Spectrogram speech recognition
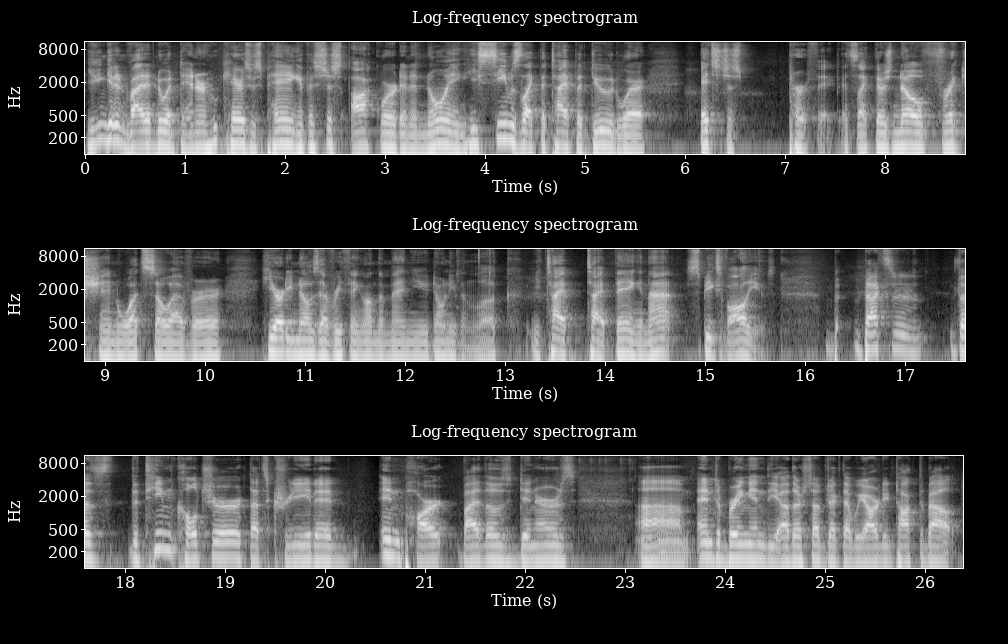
You can get invited to a dinner. Who cares who's paying if it's just awkward and annoying? He seems like the type of dude where it's just perfect. It's like there's no friction whatsoever. He already knows everything on the menu. Don't even look. You type type thing, and that speaks volumes. B- Baxter, does the team culture that's created in part by those dinners, um, and to bring in the other subject that we already talked about,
